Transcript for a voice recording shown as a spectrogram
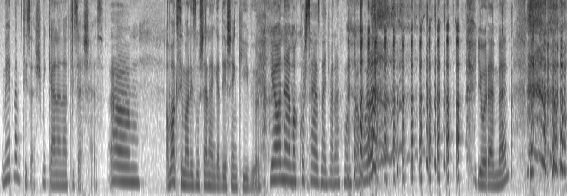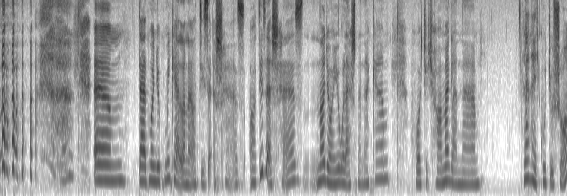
Miért nem tízes? Mi kellene a tízeshez? Um, a maximalizmus elengedésén kívül. Ja, nem, akkor 140-et mondtam volna. Jó, rendben. um, tehát mondjuk mi kellene a tízeshez? A tízeshez nagyon jó lesne nekem, hogy, hogyha meg lenne, lenne egy kutyusom,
